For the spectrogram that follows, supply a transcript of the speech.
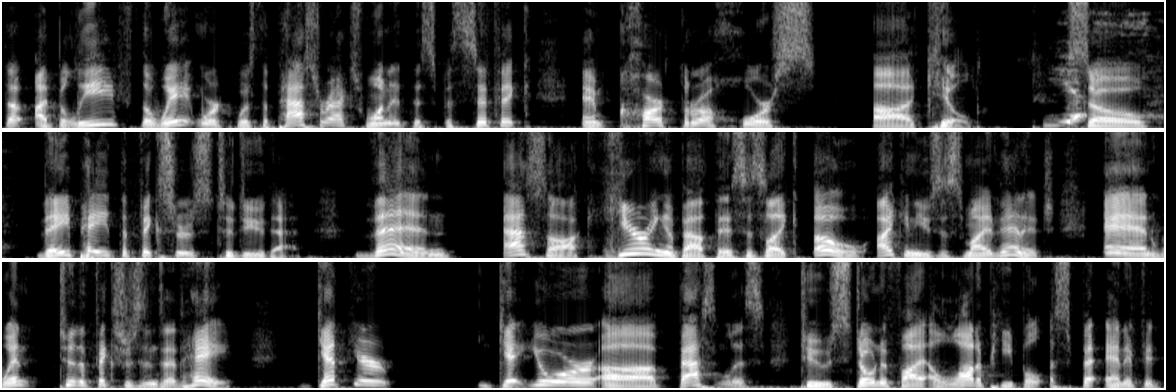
the I believe the way it worked was the Passerax wanted the specific Amkarthra horse uh, killed. Yes. So they paid the fixers to do that. Then Asok, hearing about this, is like, oh, I can use this to my advantage. And went to the fixers and said, hey, get your get your uh basilisk to stonify a lot of people espe- and if it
